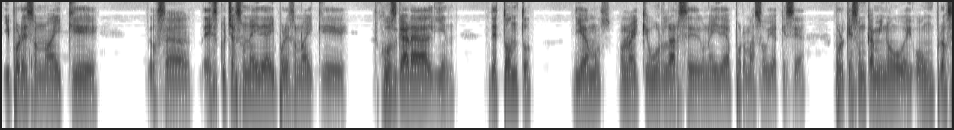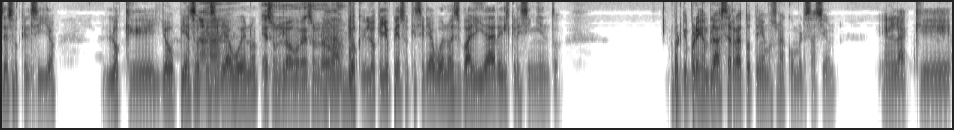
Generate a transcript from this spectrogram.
Y por eso no hay que, o sea, escuchas una idea y por eso no hay que juzgar a alguien de tonto, digamos, o no hay que burlarse de una idea por más obvia que sea, porque es un camino o, o un proceso que él siguió. Lo que yo pienso que sería bueno, Es un logro, es un logro. ajá, yo, lo que yo pienso que sería bueno es validar el crecimiento. Porque, por ejemplo, hace rato teníamos una conversación en la que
